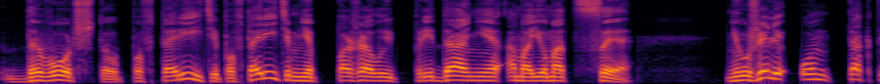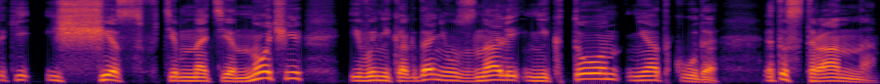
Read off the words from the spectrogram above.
Да вот что, повторите, повторите мне, пожалуй, предание о моем отце». Неужели он так-таки исчез в темноте ночи, и вы никогда не узнали ни кто он, ни откуда? Это странно.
